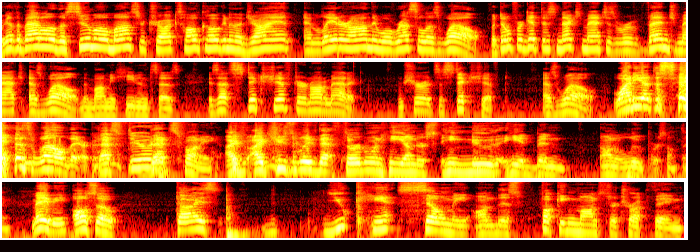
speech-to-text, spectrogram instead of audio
"We got the battle of the sumo monster trucks, Hulk Hogan and the Giant, and later on they will wrestle as well. But don't forget this next match is a revenge match as well." Then Bobby Heenan says, "Is that stick shift or an automatic?" I'm sure it's a stick shift as well. Why do you have to say as well there? That's dude. That's funny. I I choose to believe that third one he under he knew that he had been on a loop or something. maybe. Also, guys, you can't sell me on this fucking monster truck thing,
